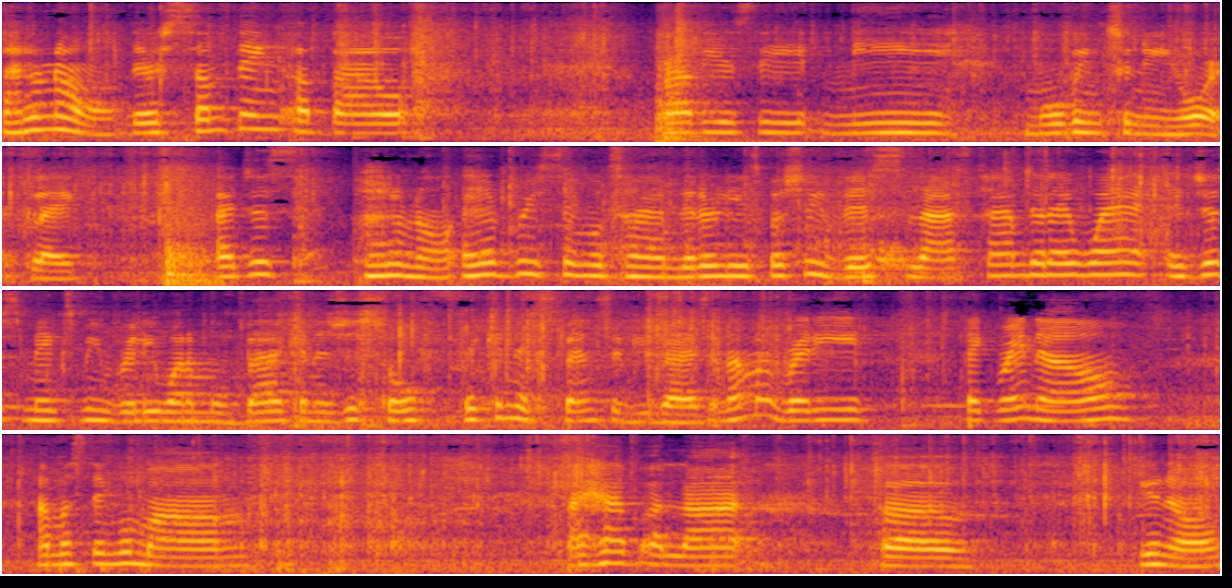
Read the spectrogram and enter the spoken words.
I don't know there's something about obviously me moving to new york like I just, I don't know, every single time, literally, especially this last time that I went, it just makes me really want to move back. And it's just so freaking expensive, you guys. And I'm already, like right now, I'm a single mom. I have a lot of, you know,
